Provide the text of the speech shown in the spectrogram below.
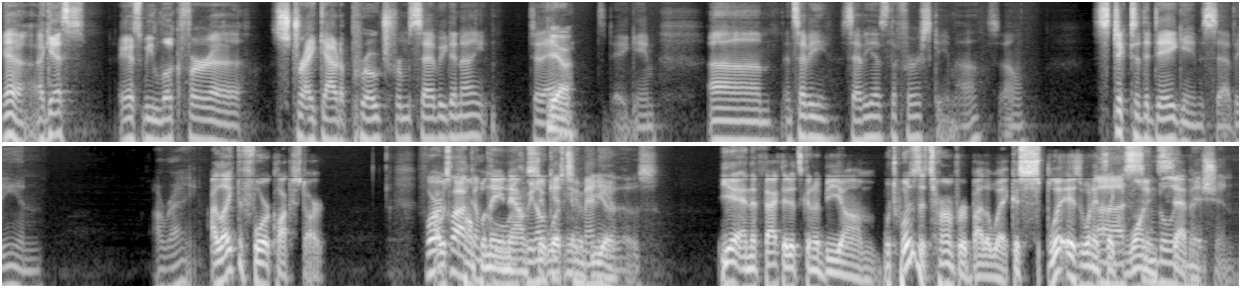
Yeah, I guess I guess we look for a strikeout approach from Sevi tonight. Today. Yeah. It's a day game. Um and Sevi Sevi has the first game, huh? So stick to the day games, Sevi, and all right. I like the four o'clock start. Four o'clock. I'm they announced we don't get too many a- of those. Yeah, and the fact that it's going to be um, which what is the term for it by the way? Because split is when it's Uh, like one and seven. admission.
